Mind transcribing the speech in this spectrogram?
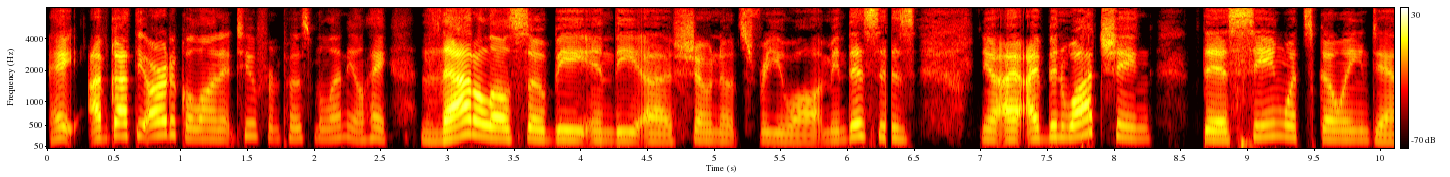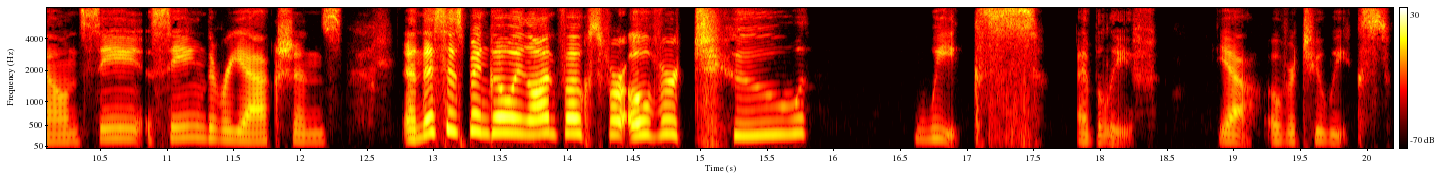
Hey, I've got the article on it too from Post Millennial. Hey, that'll also be in the uh, show notes for you all. I mean, this is, you know, I, I've been watching this, seeing what's going down, seeing seeing the reactions, and this has been going on, folks, for over two weeks, I believe. Yeah, over two weeks.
